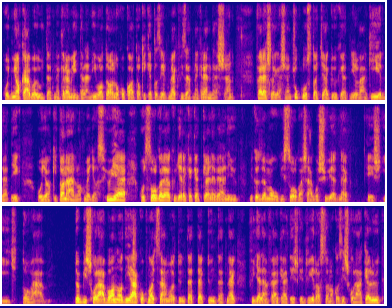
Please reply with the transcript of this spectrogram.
hogy nyakába ültetnek reménytelen hivatalnokokat, akiket azért megfizetnek rendesen, feleslegesen csuklóztatják őket, nyilván kihirdetik, hogy aki tanárnak megy, az hülye, hogy szolgalelkű gyerekeket kell nevelniük, miközben maguk is szolgaságba süllyednek, és így tovább. Több iskolában a diákok nagy számmal tüntettek, tüntetnek, figyelemfelkeltésként virrasztanak az iskolák előtt,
